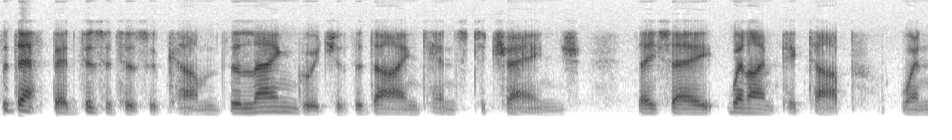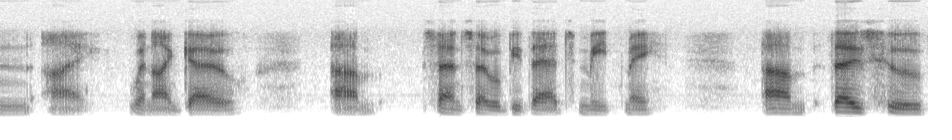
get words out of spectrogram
the deathbed visitors have come, the language of the dying tends to change. They say, when I'm picked up, when I, when I go, um, so-and-so will be there to meet me. Um, those who've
